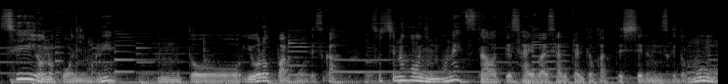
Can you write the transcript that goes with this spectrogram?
西洋の方にもねうんとヨーロッパの方ですかそっちの方にもね伝わって栽培されたりとかってしてるんですけども、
